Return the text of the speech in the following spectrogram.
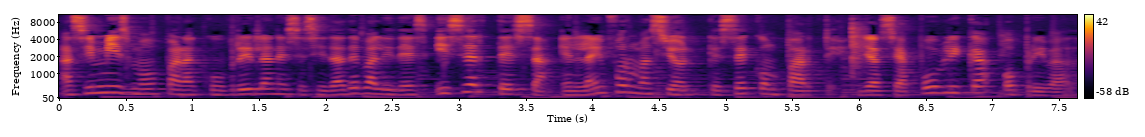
asimismo para cubrir la necesidad de validez y certeza en la información que se comparte, ya sea pública o privada.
